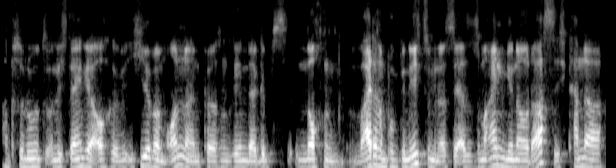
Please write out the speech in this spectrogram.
Absolut. Und ich denke auch hier beim Online-Person-Training, da gibt es noch einen weiteren Punkt, den ich zumindest sehe. Also zum einen genau das, ich kann da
